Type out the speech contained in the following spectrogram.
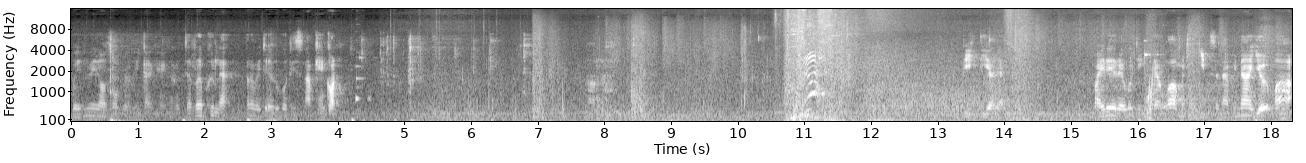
เวทที่ไม่เราซ้อมแบบนี้การแข่งขันจะเริ่มขึ้นแล้วก็เราไปเจอทุกคนที่สนามแข่งก่อนปีกเดียเนี่ยไปได้เร็วก็จริงแต่ว่ามันกินสนามมิน่าเยอะมาก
